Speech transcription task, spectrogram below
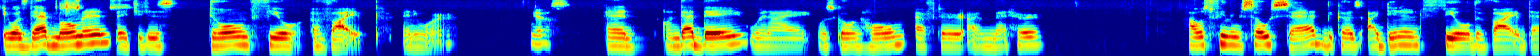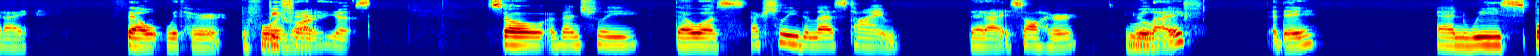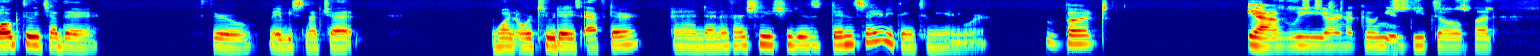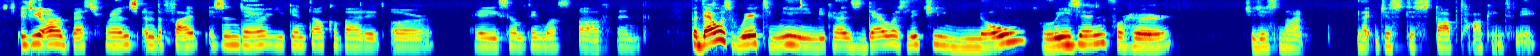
it was that moment that you just don't feel a vibe anymore. Yes. And on that day when I was going home after I met her, I was feeling so sad because I didn't feel the vibe that I felt with her before. Before, that. yes. So eventually, that was actually the last time that I saw her in real life that day. And we spoke to each other through maybe Snapchat one or two days after. And then eventually she just didn't say anything to me anymore. But yeah, we are not going in detail, but if you are best friends and the vibe isn't there, you can talk about it or hey, something was off and But that was weird to me because there was literally no reason for her to just not, like, just to stop talking to me.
